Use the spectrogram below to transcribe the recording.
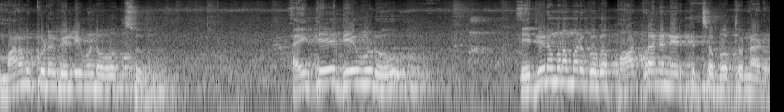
మనము కూడా వెళ్ళి ఉండవచ్చు. అయితే దేవుడు ఈ దినమున మనకు ఒక పాఠాన్ని నేర్పించబోతున్నాడు.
